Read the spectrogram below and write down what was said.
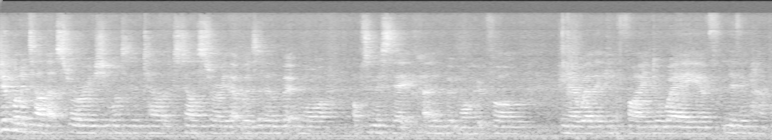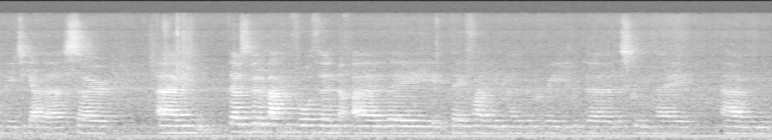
didn't want to tell that story. She wanted to tell to tell a story that was a little bit more optimistic, a little bit more hopeful. You know, where they could find a way of living happily together. So. Um, there was a bit of back and forth, and uh, they they finally kind of the, the screenplay. Um,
